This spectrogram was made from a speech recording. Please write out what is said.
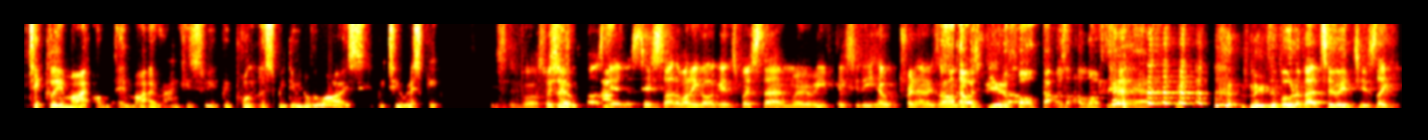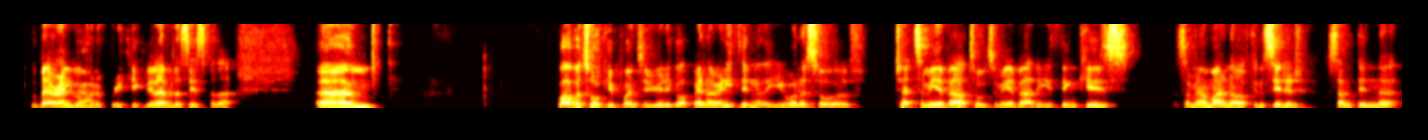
Particularly in my in my rank, it'd be pointless to be doing otherwise. It'd be too risky. Well, especially so, starts getting assists like the one he got against West Ham, where he basically helped Trent Alexander. Oh, that was beautiful. That was I loved it. Yeah. Moved the ball about two inches, like a better angle yeah. for the free kick. 11 assists for that. Um, what other talking points have you really got, Benno? Anything that you want to sort of chat to me about, talk to me about that you think is something I might not have considered, something that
